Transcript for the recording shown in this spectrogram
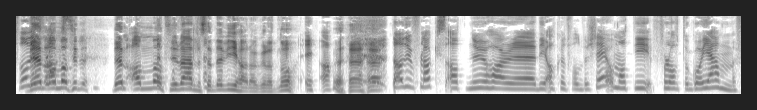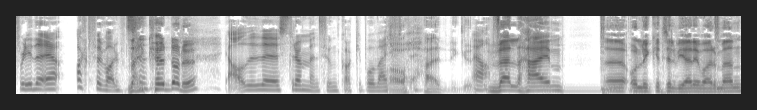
Så Det er en annen, til, det er en annen tilværelse enn det vi har akkurat nå. ja. Da hadde jo flaks at nå har eh, de akkurat fått beskjed om at de får lov til å gå hjem fordi det er altfor varmt. Nei, kødder du? Ja, det, det, Strømmen funka ikke på Å, herregud. Ja. Vel heim, eh, og lykke til videre i varmen.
